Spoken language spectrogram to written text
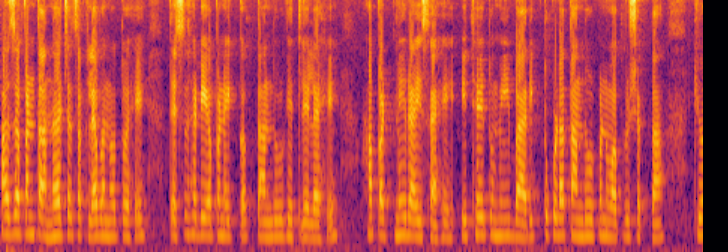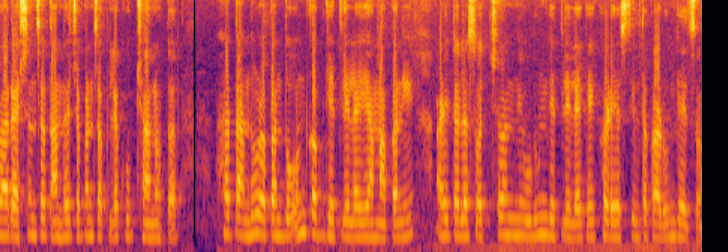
आज आपण तांदळाच्या चकल्या बनवतो आहे. त्याच्यासाठी आपण एक कप तांदूळ घेतलेला आहे. हा पटणी राईस आहे. इथे तुम्ही बारीक तुकडा तांदूळ पण वापरू शकता किंवा रॅशनचा तांदळाच्या पण चकल्या खूप छान होतात. हा तांदूळ आपण दोन कप घेतलेला आहे या मापाने आणि त्याला स्वच्छ निवडून घेतलेला आहे. काही खडे असतील तर काढून घ्यायचं.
